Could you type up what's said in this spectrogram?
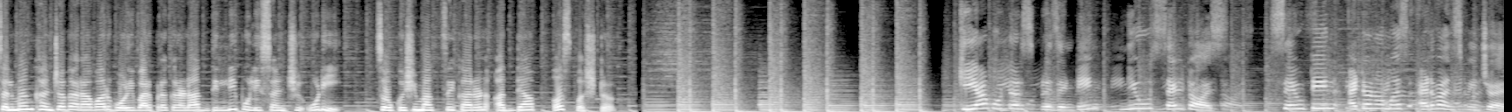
सलमान खानच्या घरावर गोळीबार प्रकरणात दिल्ली पोलिसांची उडी. चौकशी मागचे कारण अद्याप अस्पष्ट. Kia Motors presenting new Seltos. Seventeen autonomous advance feature.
